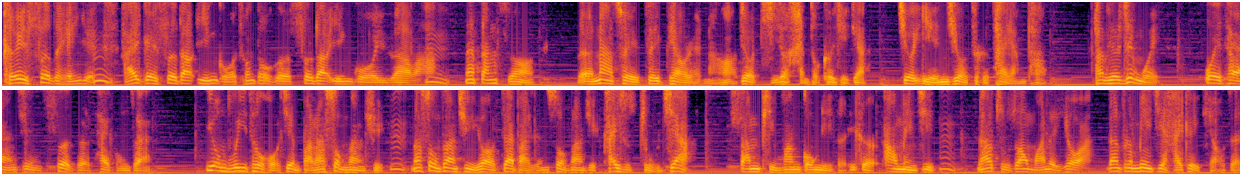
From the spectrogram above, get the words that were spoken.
可以射得很远，嗯、还可以射到英国，从德国射到英国，你知道吗？嗯、那当时啊，呃，纳粹这一票人呢，哈，就集了很多科学家，就研究这个太阳炮。他们就认为，为太阳镜设个太空站，用布伊特火箭把它送上去，嗯，那送上去以后，再把人送上去，开始主架。三平方公里的一个凹面镜，嗯，然后组装完了以后啊，让这个面积还可以调整，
